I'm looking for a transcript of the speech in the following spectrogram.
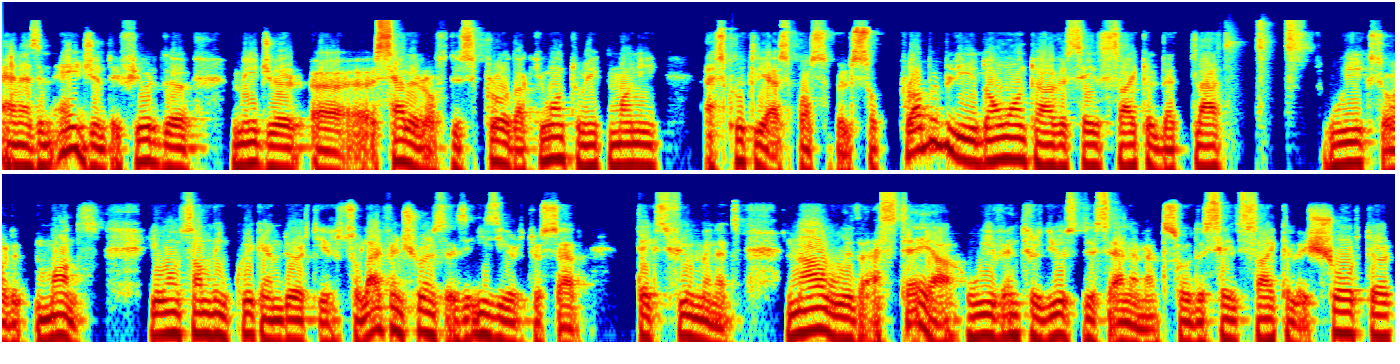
And as an agent, if you're the major uh, seller of this product, you want to make money as quickly as possible. So probably you don't want to have a sales cycle that lasts weeks or months. You want something quick and dirty. So life insurance is easier to sell takes few minutes. Now with Asteya, we've introduced this element. So the sales cycle is shorter.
